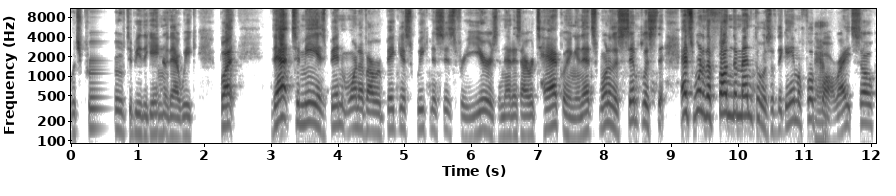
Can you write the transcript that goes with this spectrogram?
which proved to be the of that week. But that to me has been one of our biggest weaknesses for years, and that is our tackling. And that's one of the simplest, that's one of the fundamentals of the game of football, yeah. right? So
